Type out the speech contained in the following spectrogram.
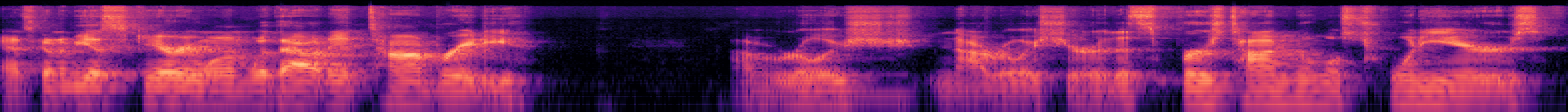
And it's going to be a scary one without it, Tom Brady. I'm really sh- not really sure. This first time in almost 20 years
